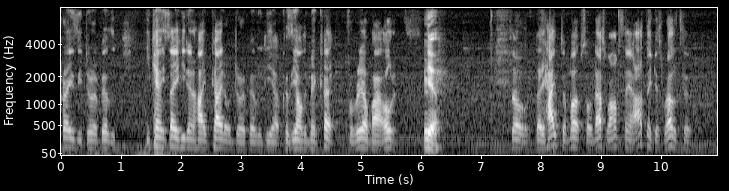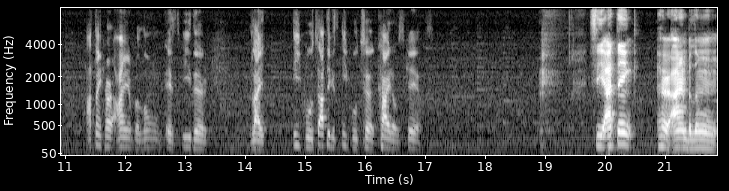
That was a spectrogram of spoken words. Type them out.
crazy durability. You can't say he didn't hype Kaido durability up because he only been cut for real by Oda. Yeah. So they hyped him up. So that's what I'm saying. I think it's relative. I think her iron balloon is either like equal. To, I think it's equal to Kaido's scales. See, I think her iron balloon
